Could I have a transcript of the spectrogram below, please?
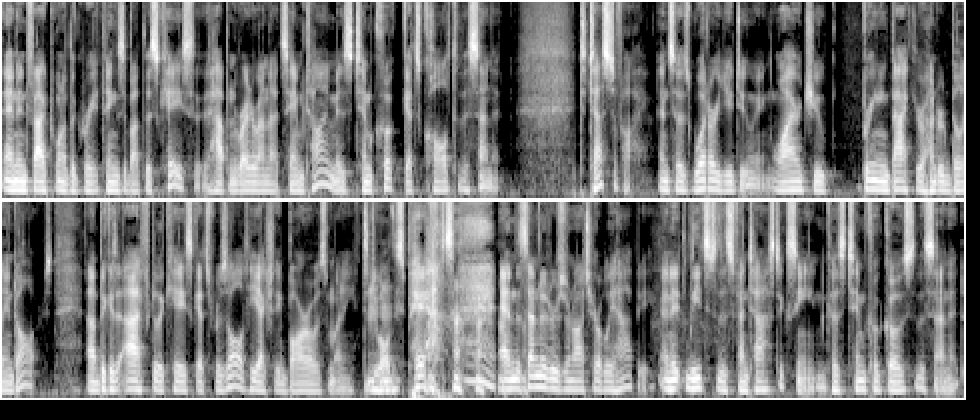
And in fact, one of the great things about this case that happened right around that same time is Tim Cook gets called to the Senate to testify and says, What are you doing? Why aren't you bringing back your $100 billion. Uh, because after the case gets resolved, he actually borrows money to do mm-hmm. all these payouts. and the senators are not terribly happy. And it leads to this fantastic scene because Tim Cook goes to the Senate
